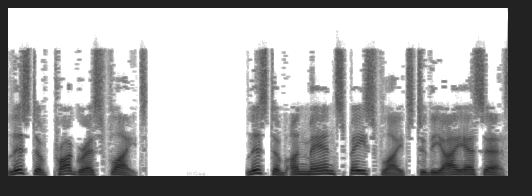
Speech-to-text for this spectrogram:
List of Progress flights. List of unmanned spaceflights to the ISS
